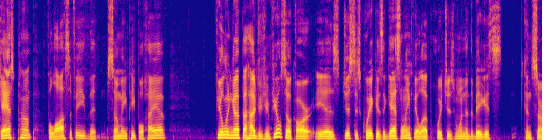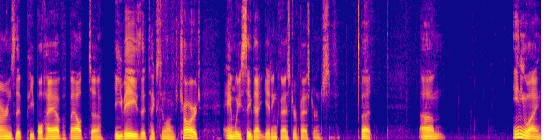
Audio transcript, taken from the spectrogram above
gas pump philosophy that so many people have, fueling up a hydrogen fuel cell car is just as quick as a gasoline fill up, which is one of the biggest concerns that people have about uh, EVs that takes too long to charge, and we see that getting faster and faster. But um, anyway,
